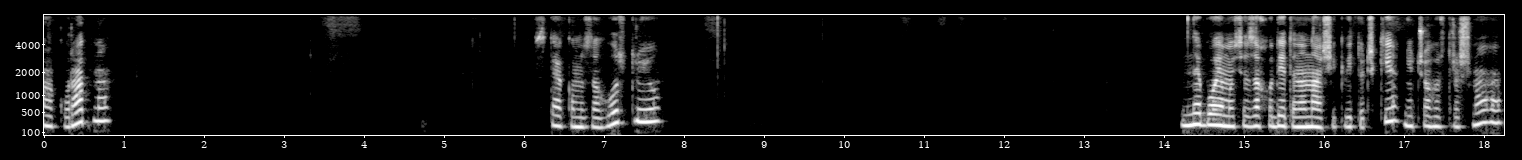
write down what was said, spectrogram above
акуратно. Стеком загострюю. Не боїмося заходити на наші квіточки, нічого страшного.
